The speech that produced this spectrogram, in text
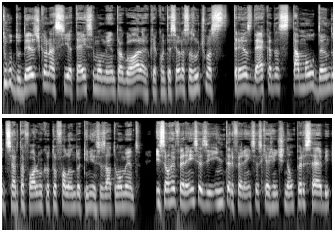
Tudo, desde que eu nasci até esse momento agora, o que aconteceu nessas últimas três décadas, está moldando de certa forma o que eu tô falando aqui nesse exato momento. E são referências e interferências que a gente não percebe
